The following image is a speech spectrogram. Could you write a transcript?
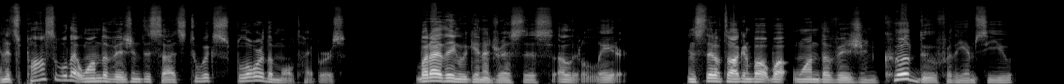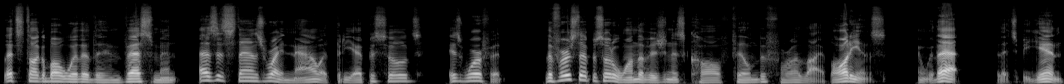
and it's possible that WandaVision decides to explore the multiverse but I think we can address this a little later. Instead of talking about what WandaVision could do for the MCU, let's talk about whether the investment, as it stands right now at three episodes, is worth it. The first episode of WandaVision is called Film Before a Live Audience. And with that, let's begin.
